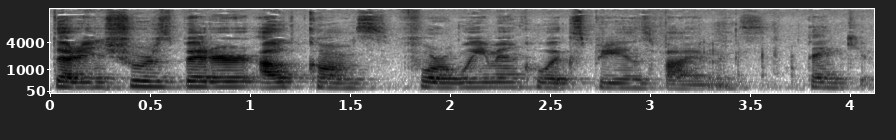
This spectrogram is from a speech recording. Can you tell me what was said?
that ensures better outcomes for women who experience violence. Thank you.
